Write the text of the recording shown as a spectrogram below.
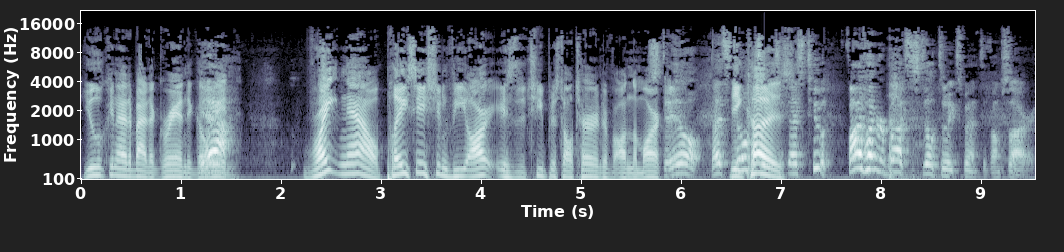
You're looking at about a grand to go Yeah. in. Right now, PlayStation VR is the cheapest alternative on the market. Still, that's still Because- too, that's too five hundred bucks is still too expensive. I'm sorry.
